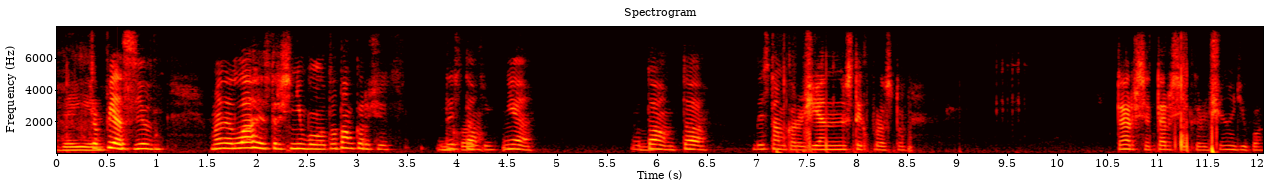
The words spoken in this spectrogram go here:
Де є? Капець, я... в мене лаги страшні було, то там, короче, десь там. хаті? Ні. От там, та. Десь там, короче, я не встиг просто. Терся, терся, короче, ну типа.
